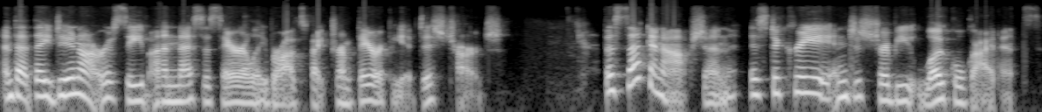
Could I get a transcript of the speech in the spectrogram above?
and that they do not receive unnecessarily broad spectrum therapy at discharge. The second option is to create and distribute local guidance.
